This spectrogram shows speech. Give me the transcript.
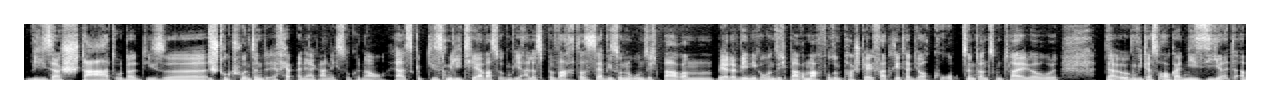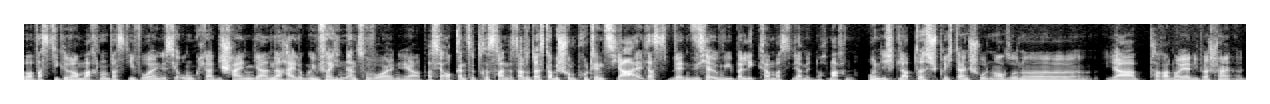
wie dieser Staat oder diese die Strukturen sind, erfährt man ja gar nicht so genau. Ja, es gibt dieses Militär, was irgendwie alles bewacht. Das ist ja wie so eine unsichtbare, mehr oder weniger unsichtbare Macht, wo so ein paar Stellvertreter, die auch korrupt sind dann zum Teil ja wohl, da irgendwie das organisiert. Aber was die genau machen und was die wollen, ist ja unklar. Die scheinen ja eine Heilung irgendwie verhindern zu wollen eher, was ja auch ganz interessant ist. Also da ist, glaube ich, schon Potenzial. Das werden sie sich ja irgendwie überlegt haben, was sie damit noch machen. Und ich glaube, das spricht dann schon auch so eine, ja, Paranoia, die wahrscheinlich,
